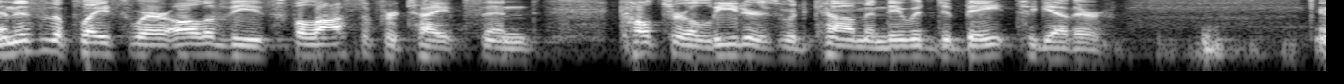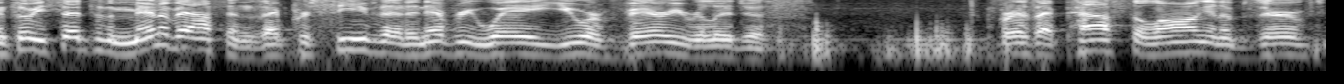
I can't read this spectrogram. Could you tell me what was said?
And this is a place where all of these philosopher types and cultural leaders would come and they would debate together. And so he said to the men of Athens, I perceive that in every way you are very religious. For as I passed along and observed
